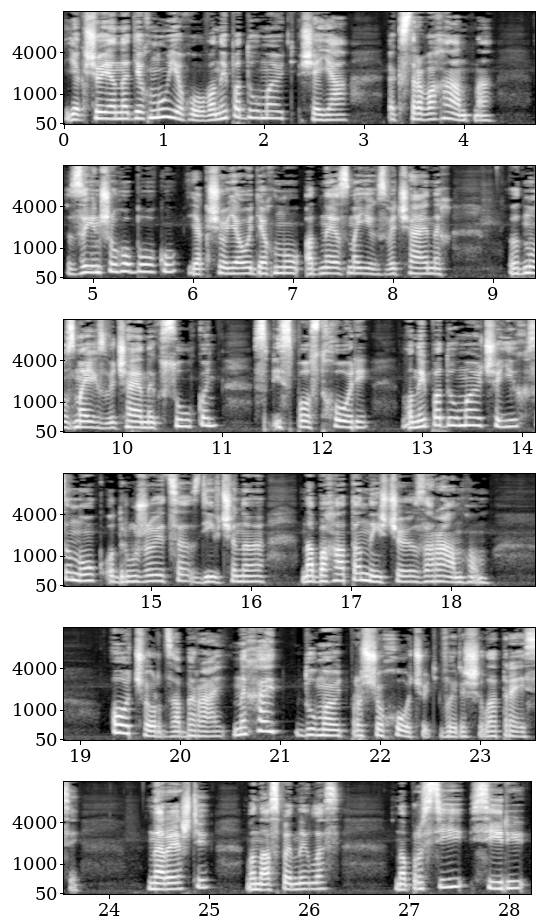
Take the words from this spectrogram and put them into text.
Якщо я надягну його, вони подумають, що я екстравагантна. З іншого боку, якщо я одягну одне з моїх звичайних, одну з моїх звичайних суконь із постхорі, вони подумають, що їх синок одружується з дівчиною набагато нижчою за рангом. О, чорт забирай, нехай думають, про що хочуть, вирішила Тресі. Нарешті вона спинилась на простій сірій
